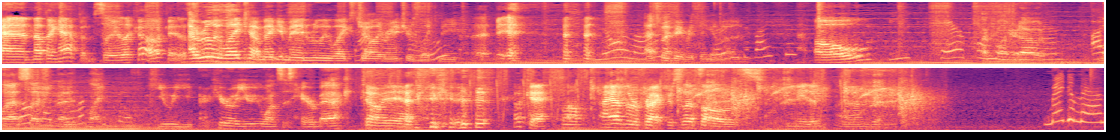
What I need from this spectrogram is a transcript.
and nothing happened. So you're like, oh, okay. That's I really like how Mega Man really likes Jolly Ranchers like me. That's my favorite thing about it. oh. I pointed Mega out Last session that the look like of. Huey, Hero Yui wants his hair back. Oh yeah. Okay. Well, I have the refractor, so that's all that's needed. Um, good. Mega Man.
